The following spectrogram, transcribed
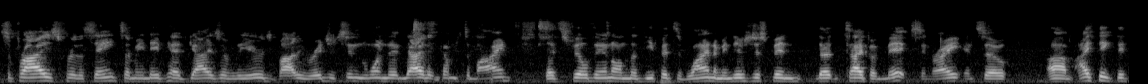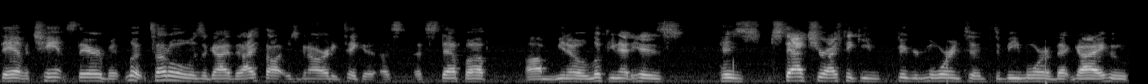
surprise for the Saints. I mean, they've had guys over the years, Bobby Richardson, one that guy that comes to mind that's filled in on the defensive line. I mean, there's just been that type of mix, and right, and so um, I think that they have a chance there. But look, Tuttle was a guy that I thought was going to already take a, a, a step up. Um, you know, looking at his his stature, I think he figured more into to be more of that guy who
